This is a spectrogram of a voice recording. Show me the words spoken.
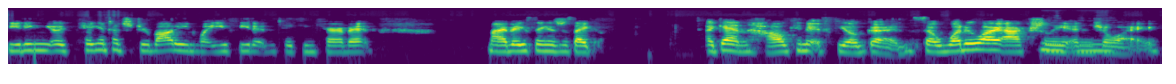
feeding, like paying attention to your body and what you feed it and taking care of it. My biggest thing is just like, again, how can it feel good? So what do I actually mm-hmm. enjoy?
